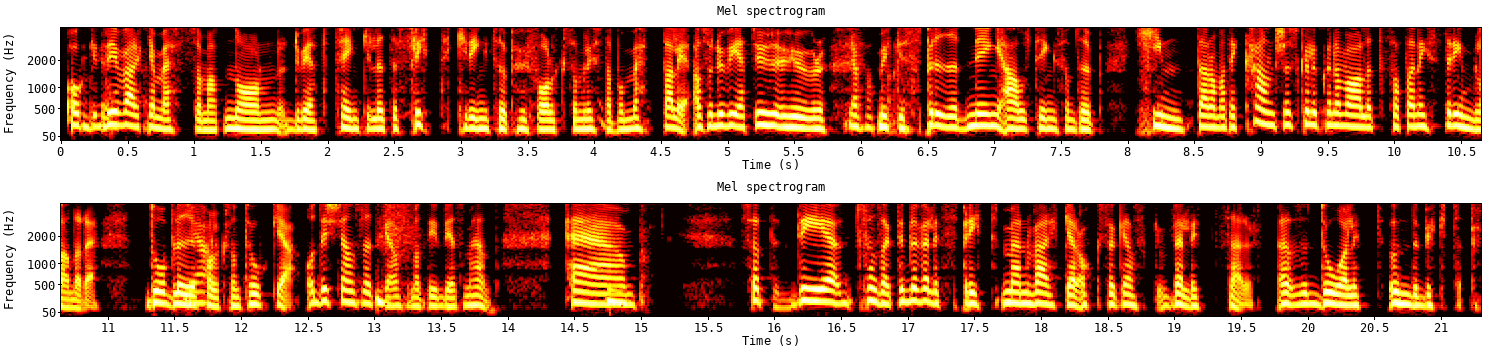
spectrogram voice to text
Och det verkar mest som att någon, du vet, tänker lite fritt kring typ hur folk som lyssnar på metal är. Alltså du vet ju hur mycket spridning, allting som typ hintar om att det kanske skulle kunna vara lite satanister inblandade. Då blir ju Ja. folk som tokiga. Och det känns lite grann som att det är det som hänt. Eh, Så att det, som sagt, det blir väldigt spritt men verkar också ganska väldigt så här, alltså dåligt underbyggt typ.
